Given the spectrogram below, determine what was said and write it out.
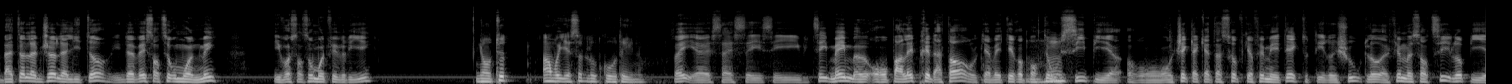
Battle Angel Alita, il devait sortir au mois de mai. Il va sortir au mois de février. Ils ont tous envoyé ça de l'autre côté. là. Euh, ça, c'est, même, euh, on parlait de Predator, qui avait été reporté Mhm. aussi, puis euh, on, on check la catastrophe qu'a fait été avec toutes les reshoots. Là. Le film est sorti, là, puis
